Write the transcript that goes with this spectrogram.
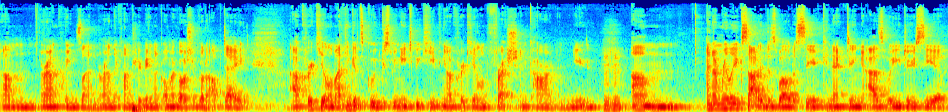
um, around Queensland, around the country, being like, oh my gosh, we've got to update our curriculum. I think it's good because we need to be keeping our curriculum fresh and current and new. Mm-hmm. Um, and I'm really excited as well to see it connecting as we do see a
